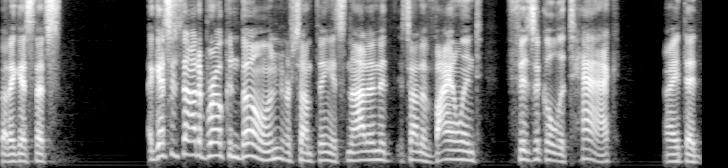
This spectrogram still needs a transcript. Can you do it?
But I guess that's I guess it's not a broken bone or something. It's not an it's not a violent physical attack, right? That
